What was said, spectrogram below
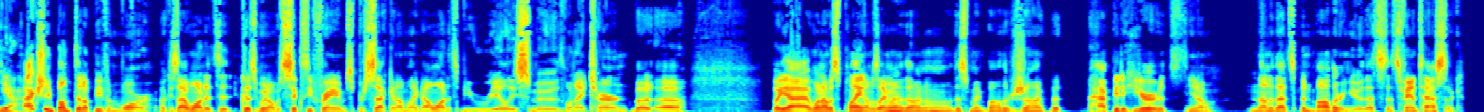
Yeah, I actually bumped it up even more because I wanted to because when I was 60 frames per second, I'm like I want it to be really smooth when I turn. But uh, but yeah, when I was playing, I was like, well, I don't know, this might bother Jacques, but happy to hear it's you know none of that's been bothering you. That's that's fantastic.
